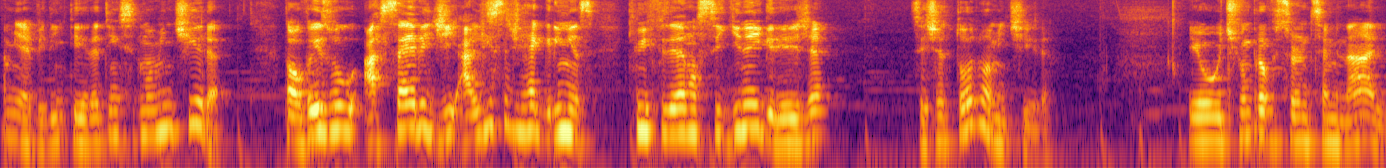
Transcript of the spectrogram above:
a minha vida inteira tenha sido uma mentira. Talvez a série de. a lista de regrinhas que me fizeram seguir na igreja seja toda uma mentira eu tive um professor no seminário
